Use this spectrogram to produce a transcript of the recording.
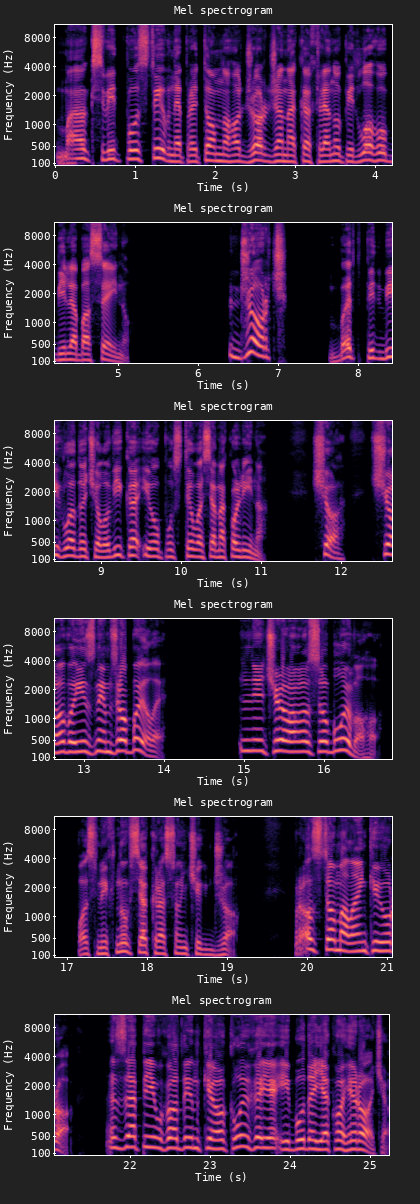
Макс відпустив непритомного Джорджа на кахляну підлогу біля басейну. Джордж. Бет підбігла до чоловіка і опустилася на коліна. Що? Що ви із ним зробили? Нічого особливого, посміхнувся красунчик Джо. Просто маленький урок. За півгодинки оклигає і буде як огірочок.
